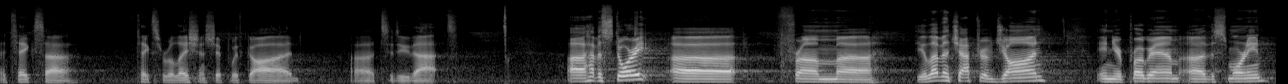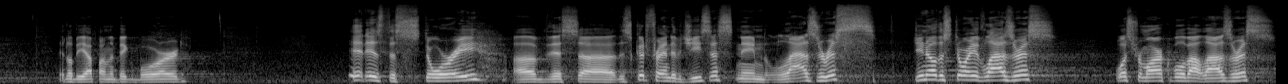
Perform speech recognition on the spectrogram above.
it takes a, it takes a relationship with God uh, to do that. Uh, I have a story uh, from uh, the 11th chapter of John in your program uh, this morning. It'll be up on the big board. It is the story of this, uh, this good friend of Jesus named Lazarus. Do you know the story of Lazarus? What's remarkable about Lazarus?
